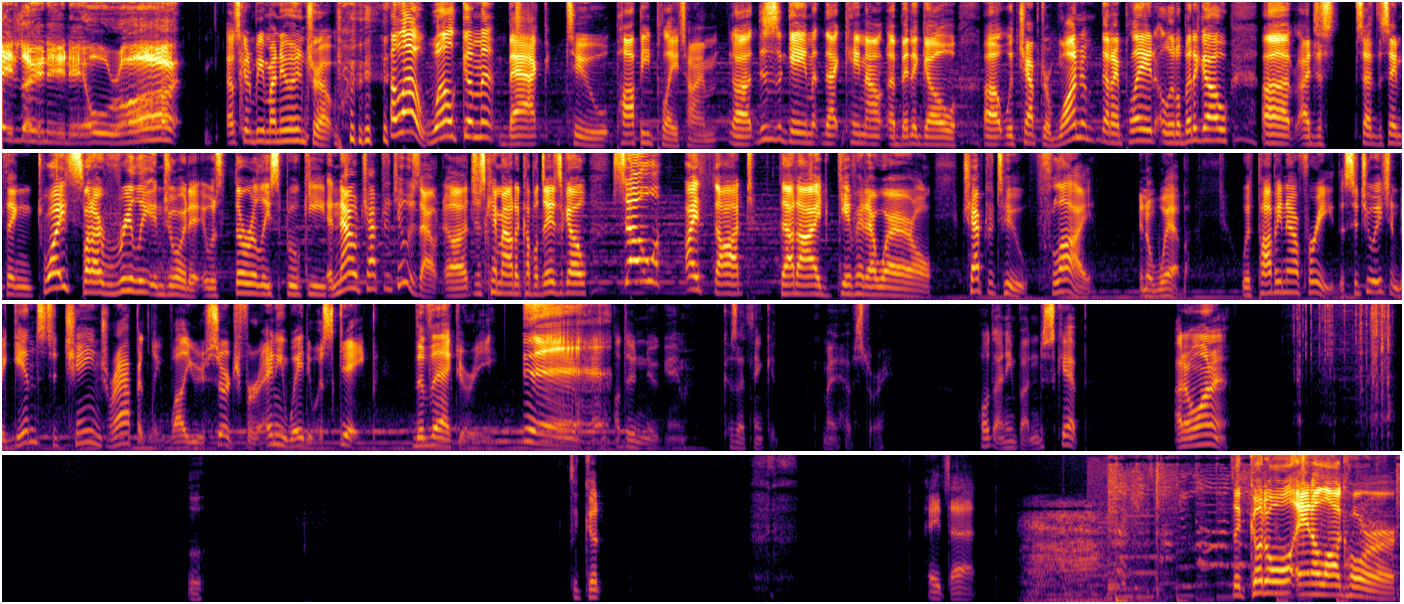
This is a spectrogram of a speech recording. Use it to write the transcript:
Alright then, alright. That's gonna be my new intro. Hello, welcome back to Poppy Playtime. Uh, this is a game that came out a bit ago uh, with chapter one that I played a little bit ago. Uh, I just said the same thing twice, but I really enjoyed it. It was thoroughly spooky. And now chapter two is out. Uh, it just came out a couple days ago. So I thought that I'd give it a whirl. Chapter two, Fly in a Web. With Poppy now free, the situation begins to change rapidly while you search for any way to escape the factory. Ugh. I'll do a new game because I think it might have story. Hold any button to skip. I don't want to. Ooh. The good. Hate that. The good old analog horror.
